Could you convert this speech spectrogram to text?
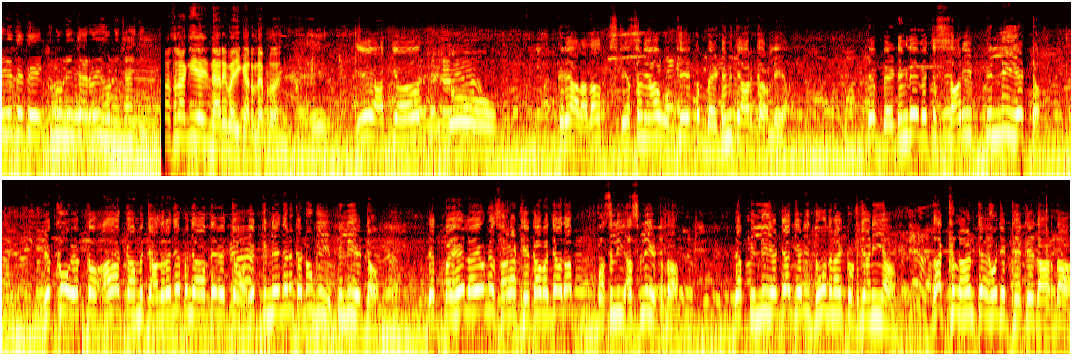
ਇਹਦੇ ਤੇ ਕਾਨੂੰਨੀ ਕਾਰਵਾਈ ਹੋਣੀ ਚਾਹੀਦੀ। ਮਸਲਾ ਕੀ ਹੈ ਜੀ? ਨਾਅਰੇਬਾਜ਼ੀ ਕਰਨ ਦਾ ਪ੍ਰਧਾਨ ਇਹ ਅੱਜ ਜੋ ਘਰਿਆਲਾ ਦਾ ਸਟੇਸ਼ਨ ਆ, ਉੱਥੇ ਇੱਕ ਬਿਲਡਿੰਗ ਤਿਆਰ ਕਰ ਲਿਆ। ਤੇ ਬਿਲਡਿੰਗ ਦੇ ਵਿੱਚ ਸਾਰੀ ਪਿੱਲੀ ਇੱਟ। ਵੇਖੋ ਇੱਕ ਆਹ ਕੰਮ ਚੱਲ ਰਿਹਾ ਜੇ ਪੰਜਾਬ ਦੇ ਵਿੱਚ। ਇਹ ਕਿੰਨੇ ਦਿਨ ਕੱਢੂਗੀ ਪਿੱਲੀ ਇੱਟ? ਤੇ ਪੈਸੇ ਲਏ ਉਹਨੇ ਸਾਰਾ ਠੇਕਾ ਵੱਜਾ ਉਹਦਾ ਫਸਲੀ ਅਸਲੀ ਇੱਟ ਦਾ। ਤੇ ਪਿੱਲੀ ਇੱਟ ਆ ਜਿਹੜੀ ਦੋ ਦਿਨਾਂ 'ਚ ਟੁੱਟ ਜਾਣੀ ਆ। ਲੱਖ ਲਾਣ ਤੇ ਇਹੋ ਜਿਹੇ ਠੇਕੇਦਾਰ ਦਾ।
